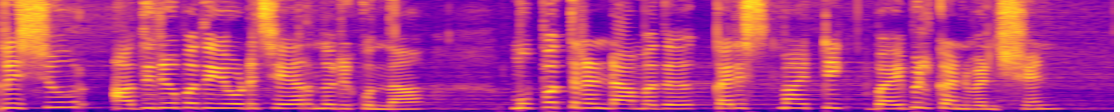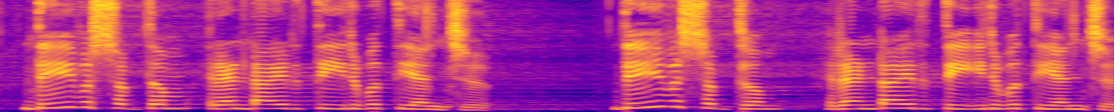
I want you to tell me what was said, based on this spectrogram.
Thrissur അതിരൂപതയോട് ചേർന്നൊരുക്കുന്ന മുപ്പത്തിരണ്ടാമത് കരിസ്മാറ്റിക് ബൈബിൾ കൺവെൻഷൻ ദൈവശബ്ദം രണ്ടായിരത്തി ഇരുപത്തിയഞ്ച്. ദൈവശബ്ദം രണ്ടായിരത്തി ഇരുപത്തിയഞ്ച്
